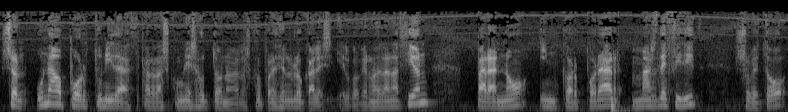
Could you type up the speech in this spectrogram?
son una oportunidad para las comunidades autónomas, las corporaciones locales y el Gobierno de la Nación para no incorporar más déficit, sobre todo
